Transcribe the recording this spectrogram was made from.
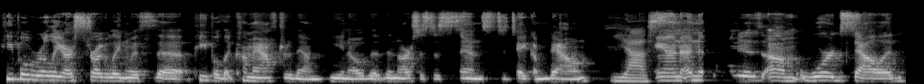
People really are struggling with the people that come after them. You know, that the narcissist sends to take them down. Yes. And another one is um, word salad.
